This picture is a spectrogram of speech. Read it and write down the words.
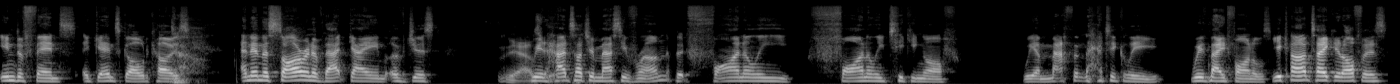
in defense against Gold Coast. and then the siren of that game of just yeah, we had had such a massive run, but finally, finally ticking off. We are mathematically we've made finals. You can't take it off us.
